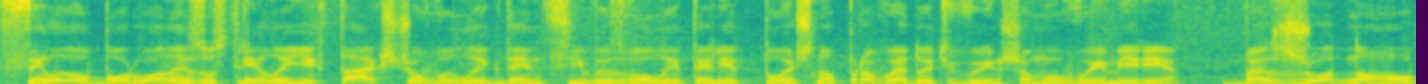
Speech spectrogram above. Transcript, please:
Сили оборони зустріли їх так, що Великдень ці визволителі точно проведуть в іншому вимірі. Без жодного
